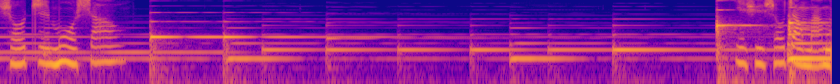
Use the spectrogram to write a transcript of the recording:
手指末梢，也许手掌麻麻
